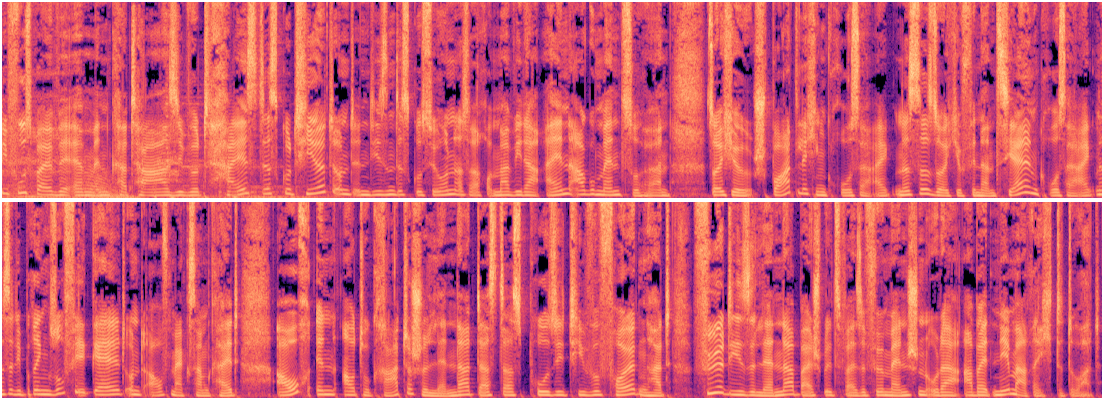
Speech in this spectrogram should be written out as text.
Die Fußball-WM in Katar, sie wird heiß diskutiert und in diesen Diskussionen ist auch immer wieder ein Argument zu hören. Solche sportlichen Großereignisse, solche finanziellen Großereignisse, die bringen so viel Geld und Aufmerksamkeit auch in autokratische Länder, dass das positive Folgen hat für diese Länder, beispielsweise für Menschen oder Arbeitnehmerrechte dort.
